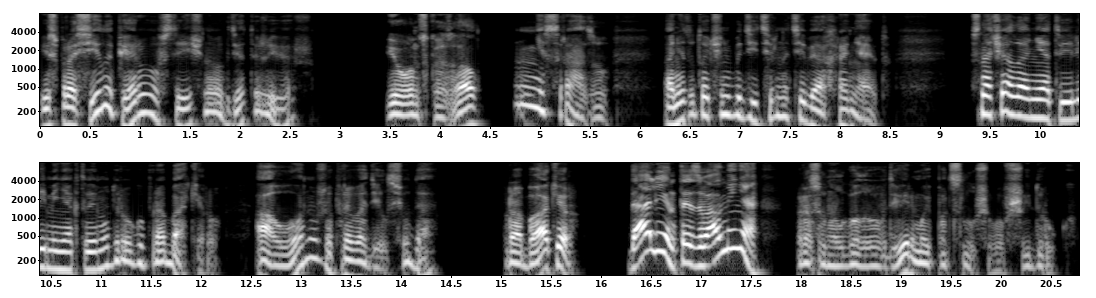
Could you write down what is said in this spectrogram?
и спросила первого встречного, где ты живешь». «И он сказал?» «Не сразу. Они тут очень бдительно тебя охраняют. Сначала они отвели меня к твоему другу Пробакеру, а он уже проводил сюда». «Пробакер?» «Да, Лин, ты звал меня?» — просунул голову в дверь мой подслушивавший друг.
